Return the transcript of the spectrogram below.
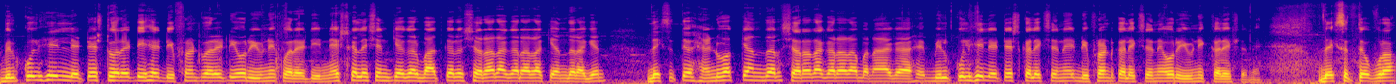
बिल्कुल ही लेटेस्ट वैरायटी है डिफरेंट वैरायटी और यूनिक वैरायटी नेक्स्ट कलेक्शन की अगर बात करें, शरारा गरारा के अंदर अगेन देख सकते हो हैंडवर्क के अंदर शरारा गरारा बनाया गया है। बिल्कुल ही लेटेस्ट कलेक्शन है डिफरेंट कलेक्शन है और यूनिक कलेक्शन है। देख सकते हो पूरा।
